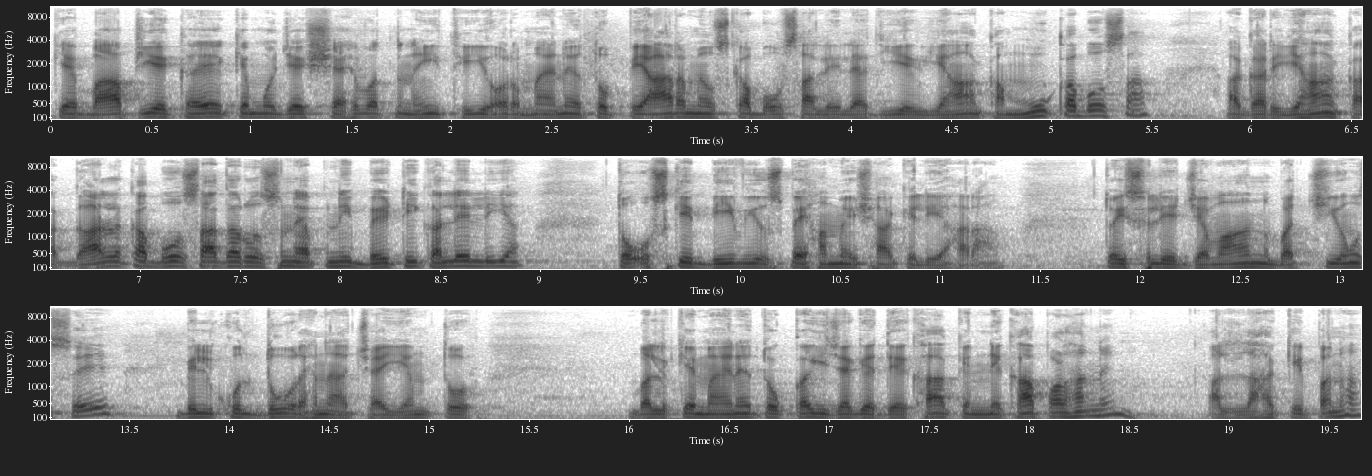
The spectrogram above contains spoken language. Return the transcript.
کہ باپ یہ کہے کہ مجھے شہوت نہیں تھی اور میں نے تو پیار میں اس کا بوسا لے لیا، یہ یہاں کا منہ کا بوسا اگر یہاں کا گال کا بوسا اگر اس نے اپنی بیٹی کا لے لیا تو اس کی بیوی اس پہ ہمیشہ کے لیے حرام۔ تو اس لیے جوان بچیوں سے بالکل دور رہنا چاہیے۔ ہم تو، بلکہ میں نے تو کئی جگہ دیکھا کہ نکاح پڑھانے اللہ کی پناہ۔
